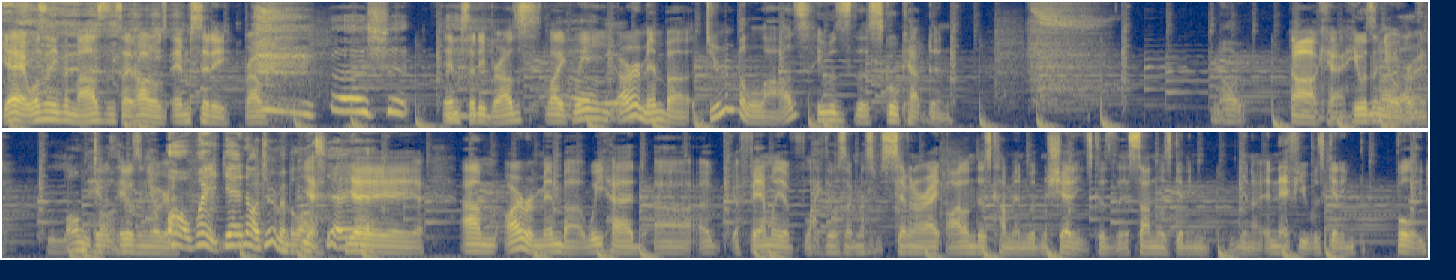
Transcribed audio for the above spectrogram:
Yeah, it wasn't even Marsden State High. It was M City, bro. oh shit. M City, bros. Like we, Oh. I remember. Do you remember Lars? He was the school captain. No. Oh, okay. He was in No, your grade. Long He time. was, he was in your grade. Oh wait, yeah, no, I do remember last. Yeah, Yeah, yeah, yeah, yeah, yeah, yeah. Um, I remember we had uh, a, a family of like there was like seven or eight islanders come in with machetes because their son was getting, you know, a nephew was getting bullied.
